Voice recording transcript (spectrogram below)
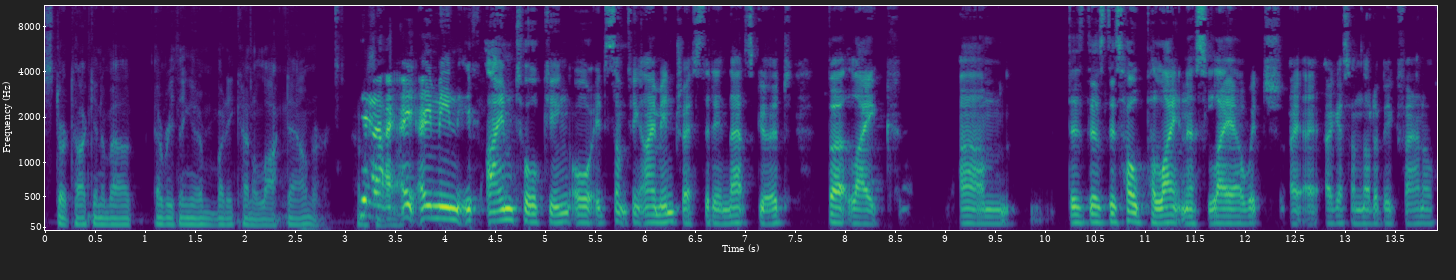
start talking about everything and everybody kind of locked down or? Yeah, I, I mean, if I'm talking or it's something I'm interested in, that's good. But like, um, there's there's this whole politeness layer, which I, I, I guess I'm not a big fan of.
